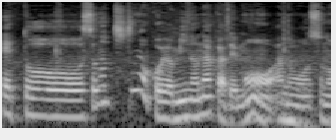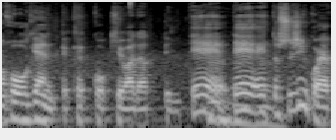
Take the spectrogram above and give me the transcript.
えっと、その父の暦の中でもあのその方言って結構際立っていて、うんで、えっと、主人公はやっ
